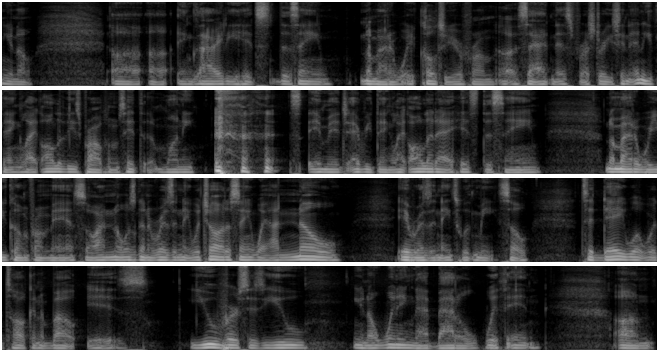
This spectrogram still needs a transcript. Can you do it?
you know. Uh, uh anxiety hits the same no matter what culture you're from, uh, sadness, frustration, anything. Like all of these problems hit the money, image, everything. Like all of that hits the same, no matter where you come from, man. So I know it's gonna resonate with y'all the same way. I know it resonates with me. So today, what we're talking about is you versus you. You know, winning that battle within. Um,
